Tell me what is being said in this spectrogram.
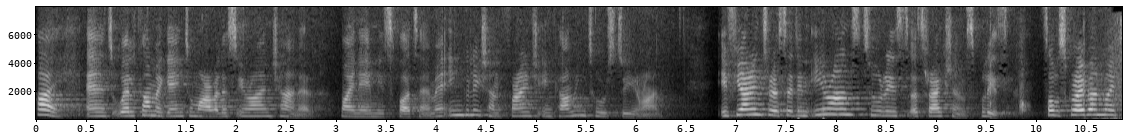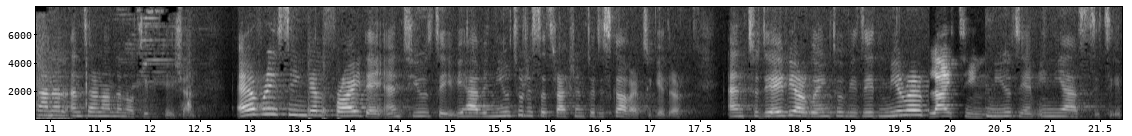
Hi, and welcome again to Marvelous Iran channel. My name is Fateme, English and French incoming tours to Iran. If you are interested in Iran's tourist attractions, please subscribe on my channel and turn on the notification. Every single Friday and Tuesday, we have a new tourist attraction to discover together. And today we are going to visit Mirror Lighting Museum in Yazd City.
